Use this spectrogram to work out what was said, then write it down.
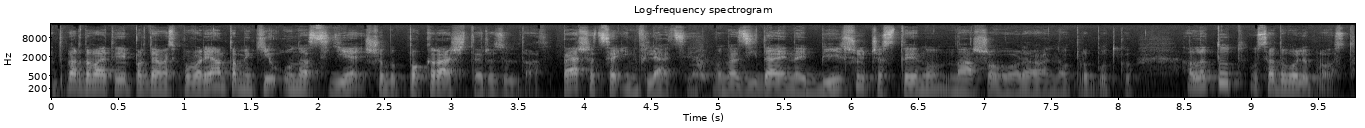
А тепер давайте пройдемось по варіантам, які у нас є, щоб покращити результат. Перше це інфляція. Вона з'їдає найбільшу частину нашого реального прибутку. Але тут усе доволі просто.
